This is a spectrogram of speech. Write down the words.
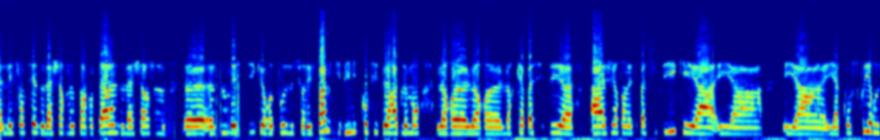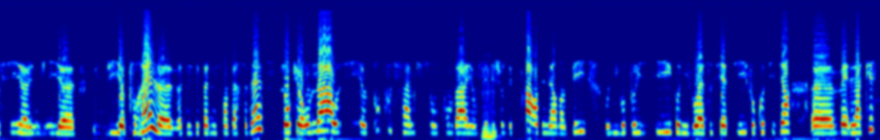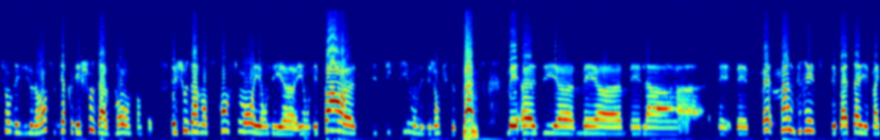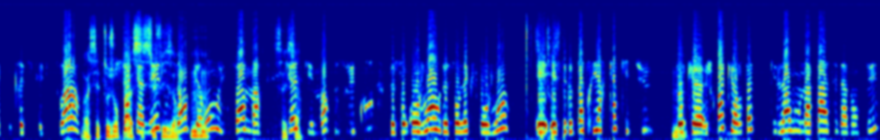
l'essentiel de la charge parentale, de la charge euh, domestique repose sur les femmes, qui limite considérablement leur euh, leur euh, leur capacité euh, à agir dans l'espace public et à et à et à, et à construire aussi euh, une vie euh, une vie euh, pour elles, euh, des épanouissements personnels. Donc euh, on a aussi euh, beaucoup de femmes qui sont au combat et ont fait Mhm. des choses extraordinaires dans le pays, au niveau politique, au niveau associatif, au quotidien. Euh, mais la question des violences, je veux dire que les choses avancent en fait. Les choses avancent franchement et on est euh, et on n'est pas euh, des victimes, on est des gens qui se battent, mais euh, des euh, mais euh, mais la mais, mais, mais malgré toutes les batailles et malgré toutes les victoires, ouais, C'est toujours pas chaque assez année suffisant. nous enterrons une femme martiniquaise qui est morte sous les coups de son conjoint ou de son ex-conjoint. Et, et c'est le patriarcat qui tue. Mhm. Donc euh, je crois qu'en fait, là où on n'a pas assez d'avancées,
